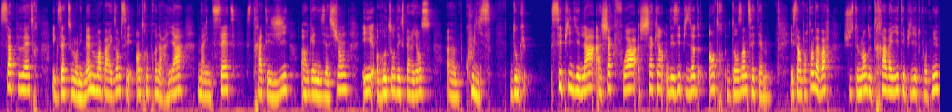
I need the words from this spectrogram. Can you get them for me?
Ça peut être exactement les mêmes. Moi, par exemple, c'est entrepreneuriat, mindset, stratégie, organisation et retour d'expérience euh, coulisses. Donc, ces piliers-là, à chaque fois, chacun des épisodes entre dans un de ces thèmes. Et c'est important d'avoir justement de travailler tes piliers de contenu,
